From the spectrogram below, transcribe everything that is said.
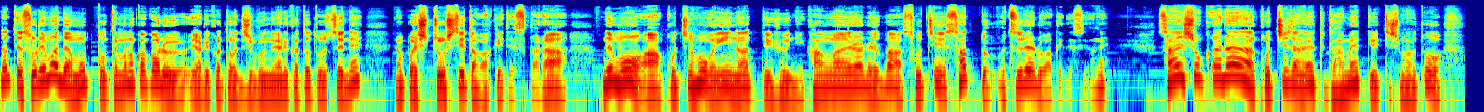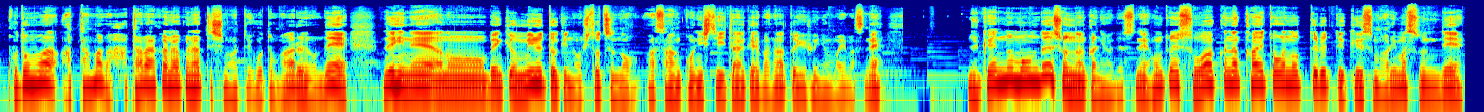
だってそれまではもっと手間のかかるやり方を自分のやり方としてね、やっぱり主張してたわけですから、でも、あこっちの方がいいなっていうふうに考えられれば、そっちにさっと移れるわけですよね。最初からこっちじゃないとダメって言ってしまうと、子供は頭が働かなくなってしまうということもあるので、ぜひね、あの、勉強を見るときの一つの参考にしていただければなというふうに思いますね。受験の問題集の中にはですね、本当に粗悪な回答が載ってるっていうケースもありますんで、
